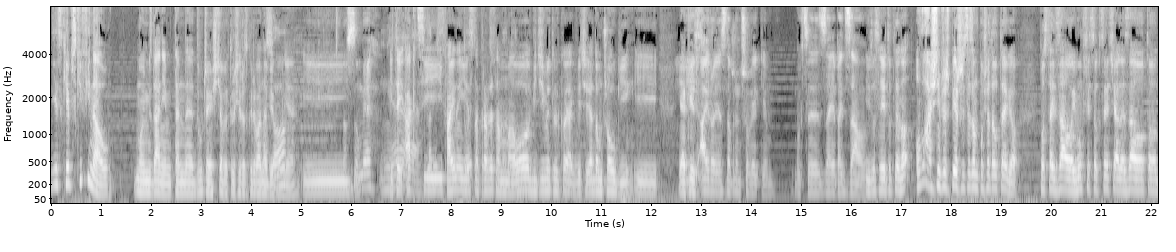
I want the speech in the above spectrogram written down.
jest kiepski finał. Moim zdaniem, ten dwuczęściowy, który się rozgrywa na biegunie. I, No w sumie, Nie, I tej akcji fajnej jest, jest naprawdę tam mało. Widzimy tylko, jak wiecie, jadą czołgi i jak i jest. Airo jest dobrym człowiekiem, bo chce zajebać Zao. I w zasadzie to tyle. No, o właśnie, przecież pierwszy sezon posiadał tego. Postać Zao i mówcie co chcecie, ale Zao to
